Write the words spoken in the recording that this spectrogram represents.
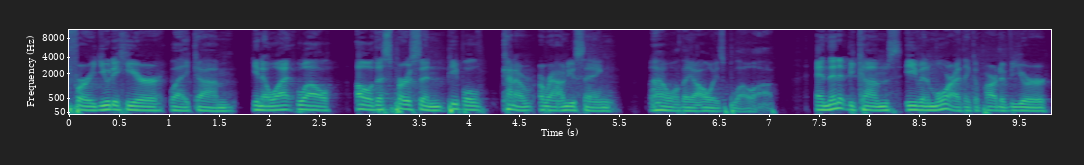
for you to hear like um you know what well oh this person people kind of around you saying oh well they always blow up and then it becomes even more i think a part of your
